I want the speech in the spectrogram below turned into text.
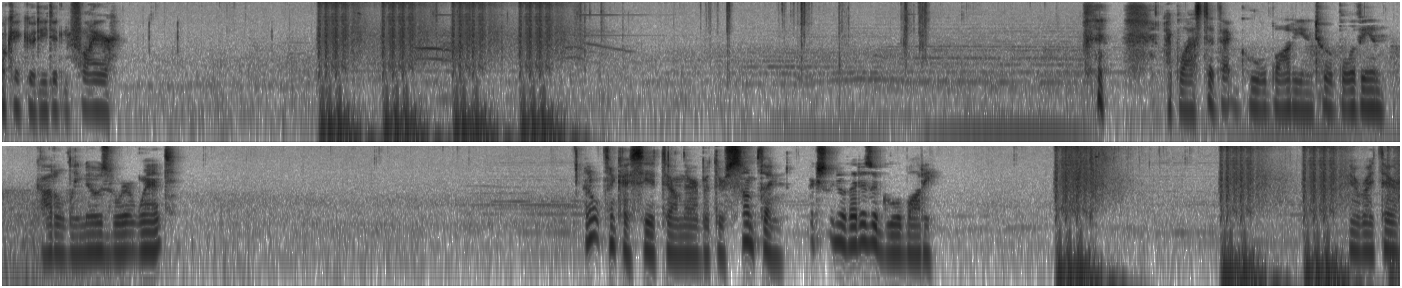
Okay, good, he didn't fire. I blasted that ghoul body into oblivion. God only knows where it went. I don't think I see it down there, but there's something. Actually, no, that is a ghoul body. Yeah, right there.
